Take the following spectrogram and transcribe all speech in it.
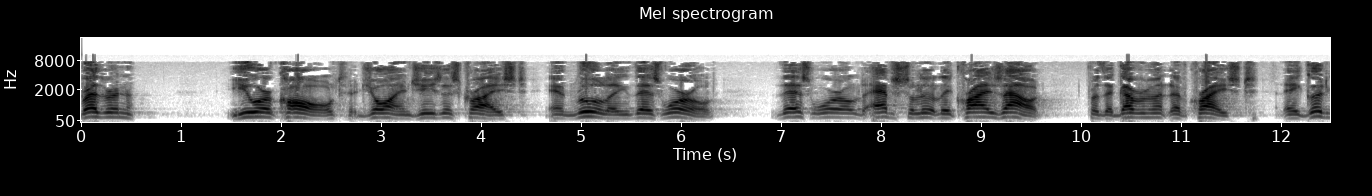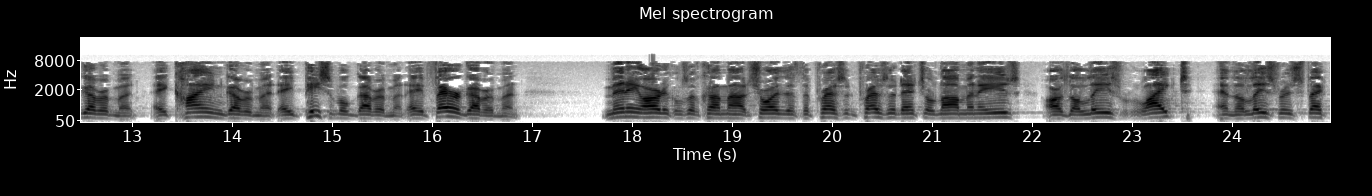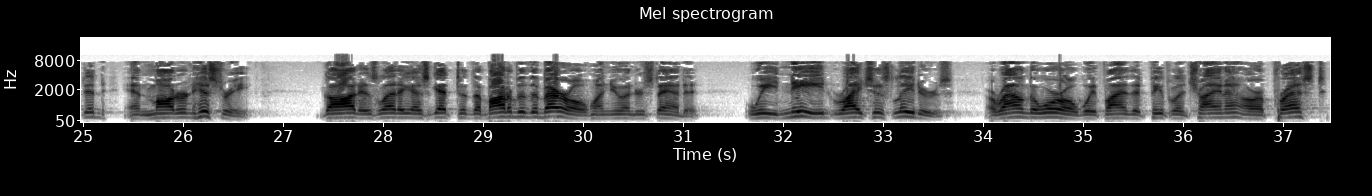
Brethren, you are called to join Jesus Christ in ruling this world. This world absolutely cries out for the government of Christ, a good government, a kind government, a peaceable government, a fair government. Many articles have come out showing that the present presidential nominees are the least liked and the least respected in modern history. God is letting us get to the bottom of the barrel when you understand it. We need righteous leaders. Around the world we find that people in China are oppressed,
